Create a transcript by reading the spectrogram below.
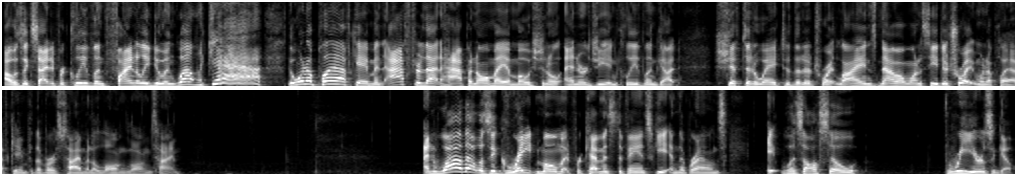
I was excited for Cleveland finally doing well. Like, yeah, they won a playoff game. And after that happened, all my emotional energy in Cleveland got shifted away to the Detroit Lions. Now I want to see Detroit win a playoff game for the first time in a long, long time. And while that was a great moment for Kevin Stefanski and the Browns, it was also three years ago.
